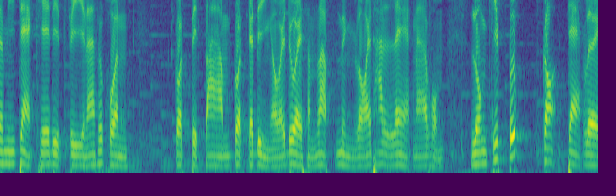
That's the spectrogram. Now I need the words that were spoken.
จะมีแจกเครดิตฟรีนะทุกคนกดติดตามกดกระดิ่งเอาไว้ด้วยสำหรับ 100 ท่านแรกนะครับผมลงคลิปปุ๊บก็แจกเลย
